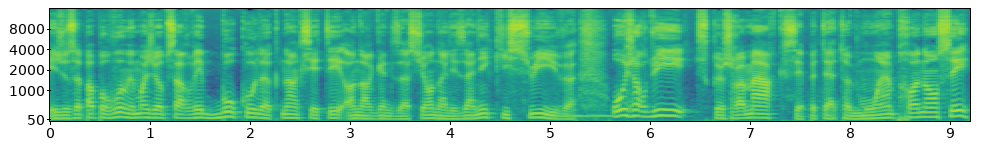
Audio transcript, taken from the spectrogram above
Et je ne sais pas pour vous, mais moi j'ai observé beaucoup d'anxiété en organisation dans les années qui suivent. Aujourd'hui, ce que je remarque, c'est peut-être moins prononcé,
